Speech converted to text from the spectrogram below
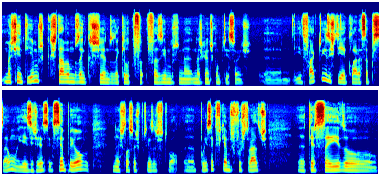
Mas sentíamos que estávamos em crescendo daquilo que fa fazíamos na, nas grandes competições. Uh, e de facto existia, claro, essa pressão e a exigência que sempre houve nas seleções portuguesas de futebol. Uh, por isso é que ficamos frustrados uh, ter saído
